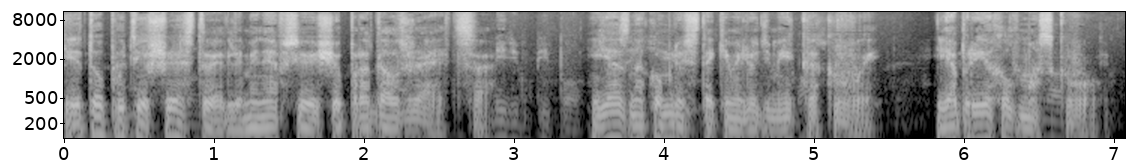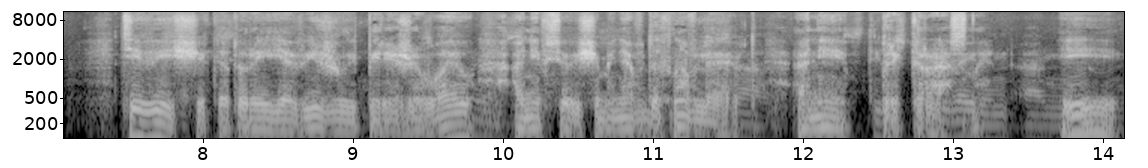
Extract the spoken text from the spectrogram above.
И то путешествие для меня все еще продолжается. Я знакомлюсь с такими людьми, как вы. Я приехал в Москву. Те вещи, которые я вижу и переживаю, они все еще меня вдохновляют. Они прекрасны. И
